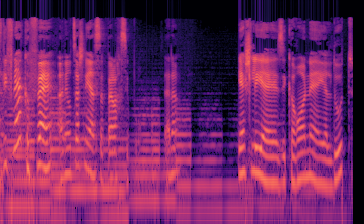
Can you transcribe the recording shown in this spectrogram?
אז לפני הקפה, אני רוצה שנייה לספר לך סיפור, בסדר? יש לי uh, זיכרון uh, ילדות.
